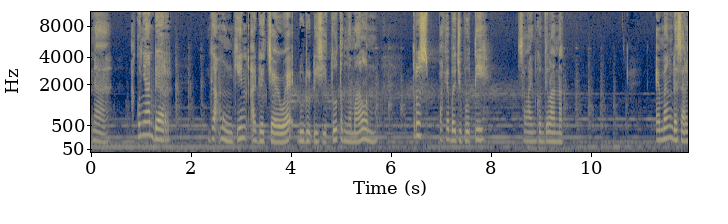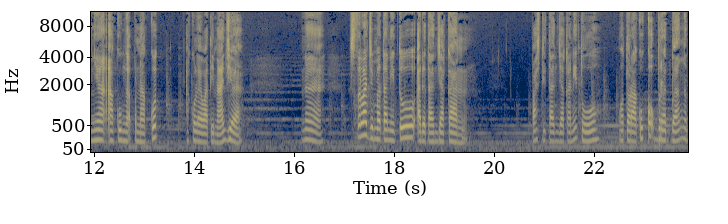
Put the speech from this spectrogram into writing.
Nah, aku nyadar gak mungkin ada cewek duduk di situ tengah malam. Terus pakai baju putih selain kuntilanak. Emang dasarnya aku gak penakut, aku lewatin aja. Nah, setelah jembatan itu ada tanjakan. Pas di tanjakan itu, motor aku kok berat banget,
